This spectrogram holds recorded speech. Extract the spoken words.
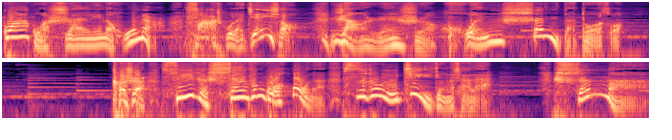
刮过山林的湖面，发出了尖啸，让人是浑身的哆嗦。可是，随着山风过后呢，四周又寂静了下来，什么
